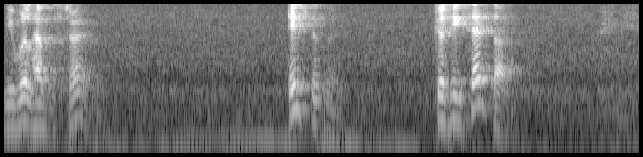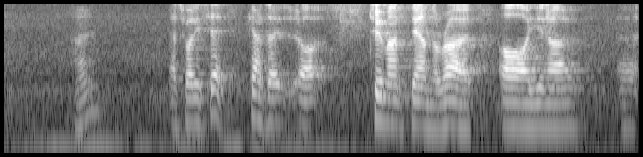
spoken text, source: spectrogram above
You will have the strength instantly because He said so. Right? That's what He said. You can't say oh, two months down the road, "Oh, you know, uh,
